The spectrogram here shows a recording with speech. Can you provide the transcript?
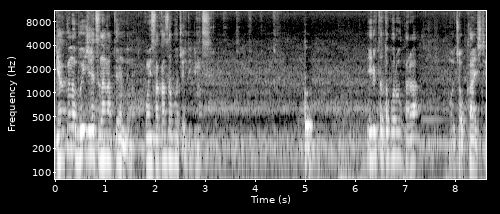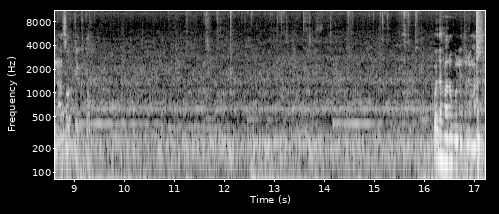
逆の V 字でつながってるんでねここに逆さ包丁入れていきます。入れたところから包丁を返してなぞっていくと。これで腹骨取れました。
